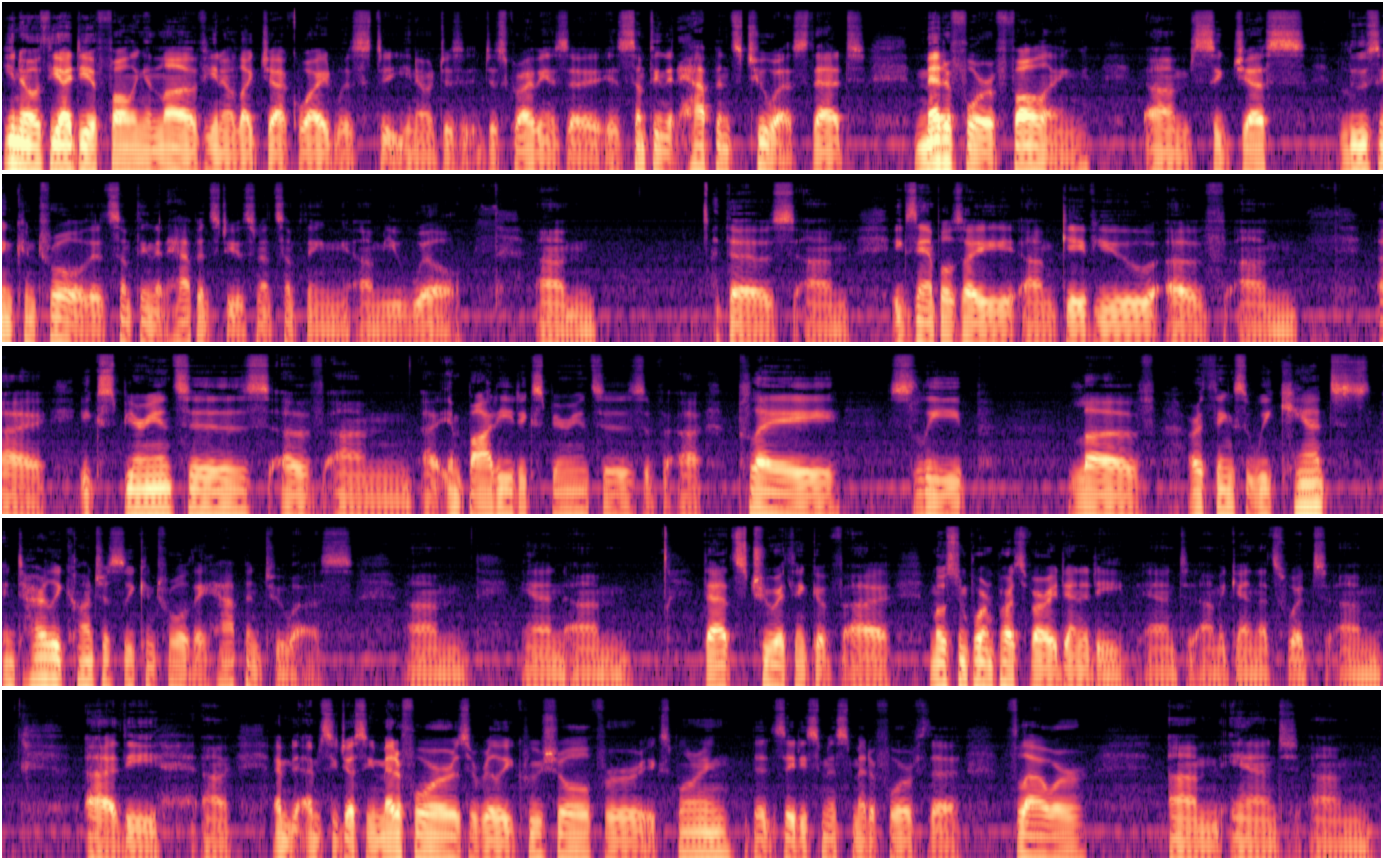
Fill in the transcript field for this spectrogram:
you know the idea of falling in love you know like jack white was you know des- describing is a, is something that happens to us that metaphor of falling um, suggests losing control, that it's something that happens to you, it's not something um, you will. Um, those um, examples I um, gave you of um, uh, experiences of uh, embodied experiences of uh, play, sleep, love are things that we can't entirely consciously control. They happen to us. Um, and um, that's true, I think, of uh, most important parts of our identity. And um, again, that's what um, uh, the. Uh, I'm, I'm suggesting metaphors are really crucial for exploring. That Zadie Smith's metaphor of the flower um, and um,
